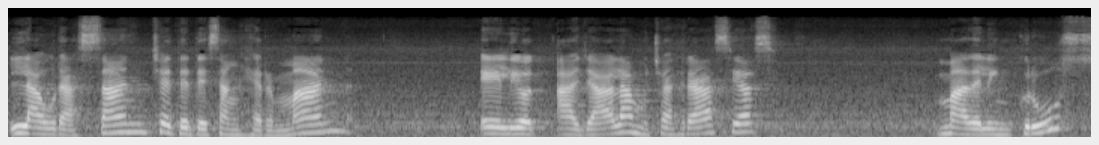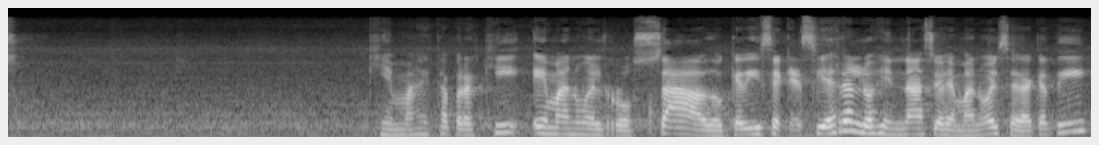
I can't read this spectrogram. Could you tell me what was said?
Laura Sánchez desde San Germán, Eliot Ayala, muchas gracias, Madeline Cruz, ¿Quién más está por aquí? Emanuel Rosado, que dice que cierren los gimnasios. Emanuel, ¿será que a ti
